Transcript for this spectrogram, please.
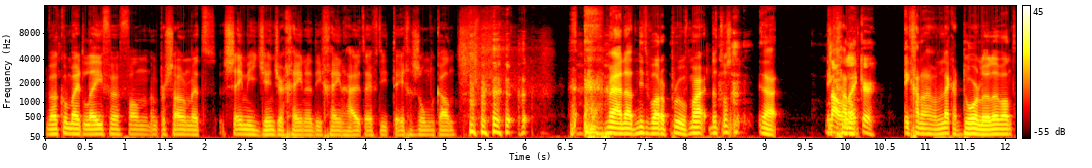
welkom bij het leven van een persoon met semi-ginger genen die geen huid heeft die tegen zon kan. maar ja, dat niet waterproof. Maar dat was, ja, ik nou, ga nog- lekker. ik ga nog even lekker doorlullen, want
